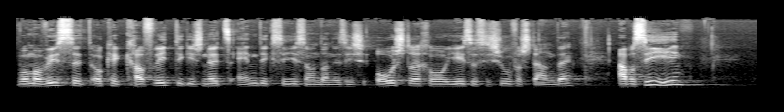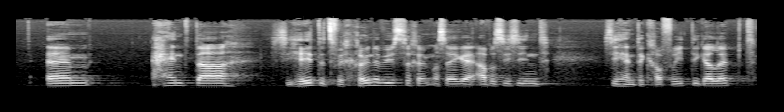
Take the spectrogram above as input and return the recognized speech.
wo wir wissen, okay, Karfreitag ist nicht das Ende gewesen, sondern es ist Ostern gekommen, Jesus ist auferstanden. Aber sie ähm, haben da, sie hätten es vielleicht können wissen, könnte man sagen, aber sie, sind, sie haben den Karfreitag erlebt.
